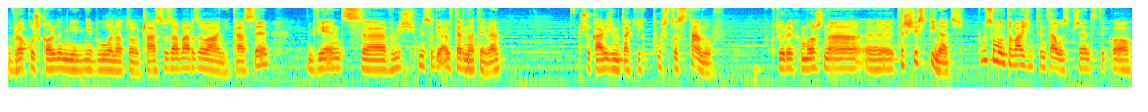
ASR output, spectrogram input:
w roku szkolnym nie, nie było na to czasu za bardzo, ani kasy, więc e, wymyśliliśmy sobie alternatywę. Szukaliśmy takich pustostanów, w których można e, też się wspinać. Po prostu montowaliśmy ten cały sprzęt, tylko,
